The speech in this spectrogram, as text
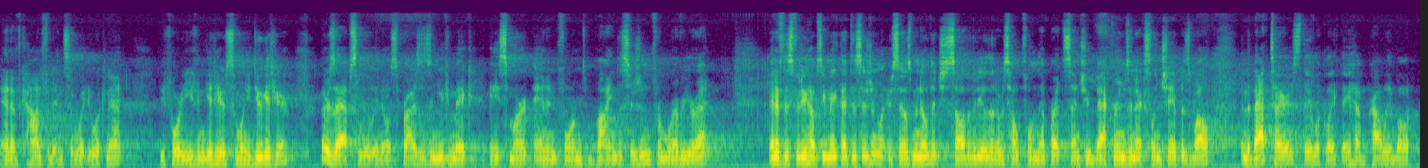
and have confidence in what you're looking at before you even get here. So when you do get here, there's absolutely no surprises, and you can make a smart and informed buying decision from wherever you're at. And if this video helps you make that decision, let your salesman know that you saw the video, that it was helpful, and that Brett sent you. Back rims in excellent shape as well. And the back tires, they look like they have probably about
